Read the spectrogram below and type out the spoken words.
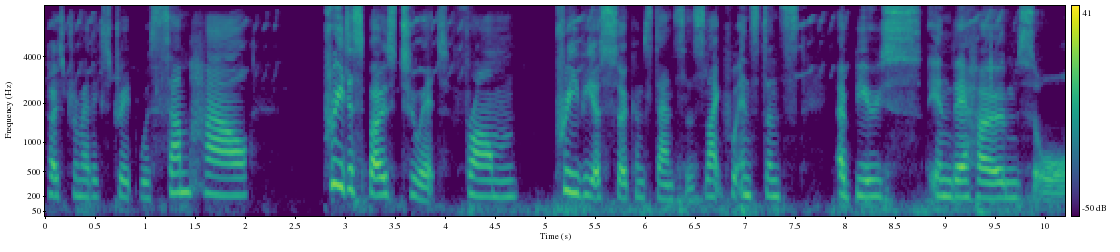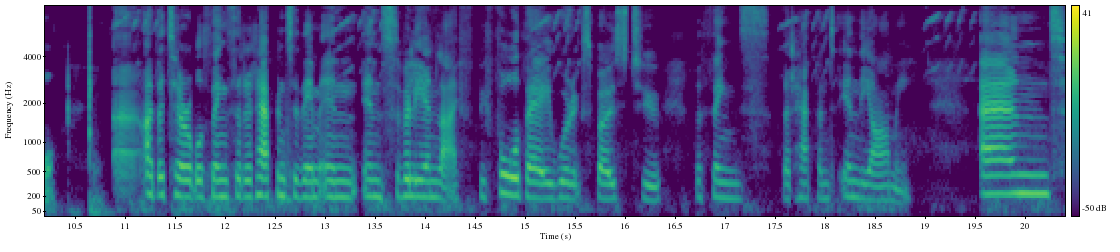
post-traumatic stress were somehow predisposed to it from previous circumstances. Like for instance, abuse in their homes or uh, other terrible things that had happened to them in, in civilian life before they were exposed to the things that happened in the army. And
